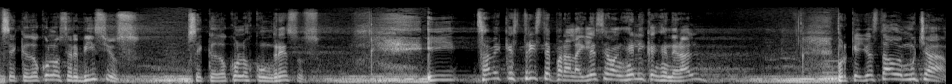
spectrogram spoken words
se quedó con los servicios, se quedó con los congresos. Y ¿sabe qué es triste para la iglesia evangélica en general? Porque yo he estado en mucha,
